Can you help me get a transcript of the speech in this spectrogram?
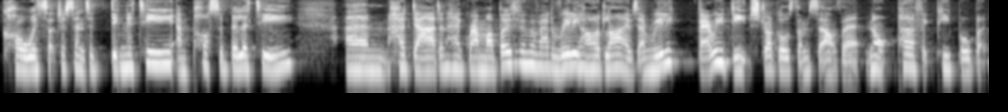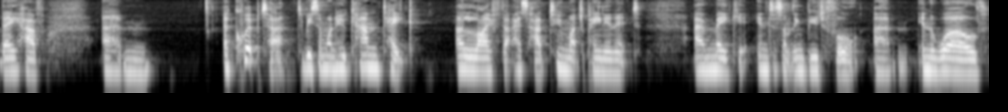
Cole with such a sense of dignity and possibility. Um, her dad and her grandma, both of whom have had really hard lives and really very deep struggles themselves. They're not perfect people, but they have um, equipped her to be someone who can take a life that has had too much pain in it and make it into something beautiful um, in the world.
